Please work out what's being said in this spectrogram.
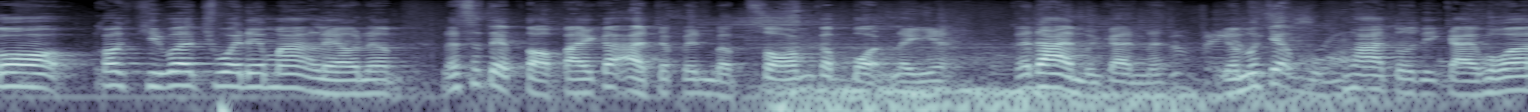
ก็ก็คิดว่าช่วยได้มากแล้วนะและสเต็ปต่อไปก็อาจจะเป็นแบบซ้อมกับบอทอะไรเงี้ยก็ได้เหมือนกันนะอย่างเมื่อกี้ผมพลาดตัวตีไกลเพราะว่า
